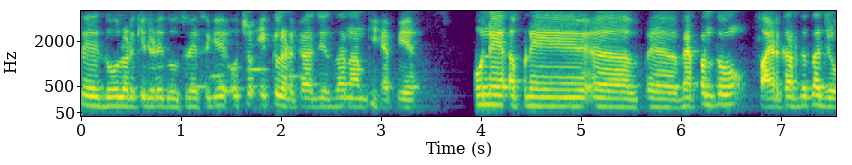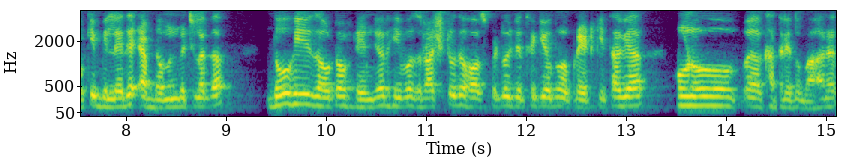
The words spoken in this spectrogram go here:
ਤੇ ਦੋ ਲੜਕੇ ਜਿਹੜੇ ਦੂਸਰੇ ਸੀਗੇ, ਉਹ ਚੋਂ ਇੱਕ ਲੜਕਾ, ਜਿਸ ਦਾ ਨਾਮ ਕੀ ਹੈਪੀ ਹੈ ਉਹਨੇ ਆਪਣੇ ਵੈਪਨ ਤੋਂ ਫਾਇਰ ਕਰ ਦਿੱਤਾ, ਜੋ ਕਿ ਬਿੱਲੇ ਦੇ ਐਬਡੋਮਨ ਵਿੱਚ ਲੱਗਾ। ਦੋ he is out of danger he was rush to the hospital ਜਿੱਥੇ ਕਿ ਉਹਨੂੰ ਆਪਰੇਟ ਕੀਤਾ ਗਿਆ। ਹੁਣ ਉਹ ਖਤਰੇ ਤੋਂ ਬਾਹਰ ਹੈ।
